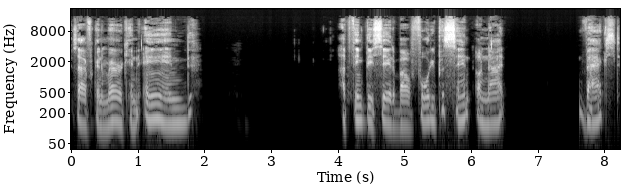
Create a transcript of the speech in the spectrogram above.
is African American and I think they said about 40% are not vaxed.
